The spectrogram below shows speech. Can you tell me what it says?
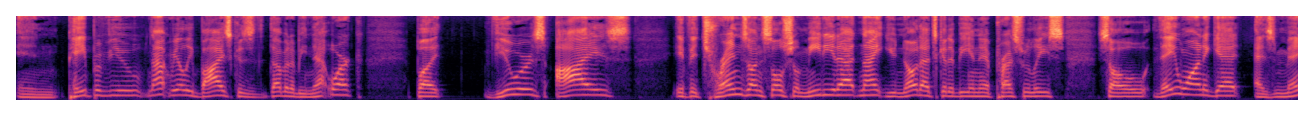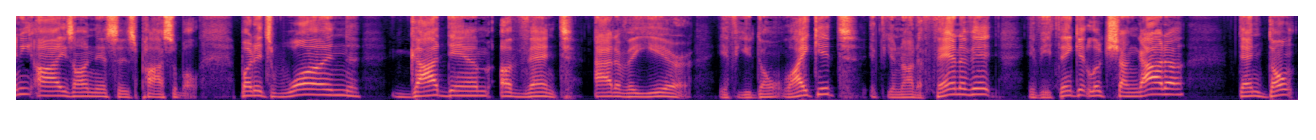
in pay per view, not really buys because the WWE network, but viewers' eyes, if it trends on social media that night, you know that's going to be in their press release. So they want to get as many eyes on this as possible. But it's one goddamn event out of a year. If you don't like it, if you're not a fan of it, if you think it looks shangada, then don't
